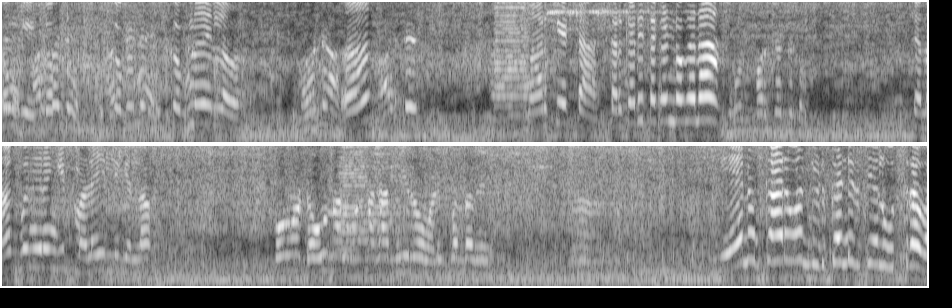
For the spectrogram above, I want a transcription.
ಹಂಗೆ ಕಬ್ಬಿಣ ಎಲ್ಲ. ಮಾರ್ಕೆಟ್ ತರಕಾರಿ ತಗೊಂಡು ಹೋಗೋಣ. ಮಾರ್ಕೆಟ್ ಚೆನ್ನಾಗಿ ಬಂದಿರಂಗಿತ್ತು ಮಳೆ ಇಲ್ಲಿಗೆಲ್ಲ. ನೀರು ಒಳಗೆ ಬಂದವೆ ಏನಕ್ಕಾರ ಒಂದು ಹಿಡ್ಕೊಂಡಿರ್ತೀಯಲ್ಲ ಉತ್ತರವ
